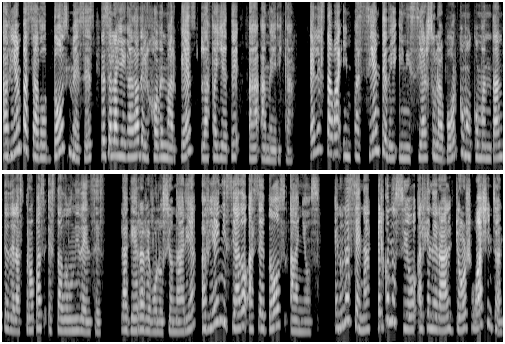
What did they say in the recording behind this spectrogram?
Habían pasado dos meses desde la llegada del joven marqués Lafayette a América. Él estaba impaciente de iniciar su labor como comandante de las tropas estadounidenses. La guerra revolucionaria había iniciado hace dos años. En una cena, él conoció al general George Washington,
